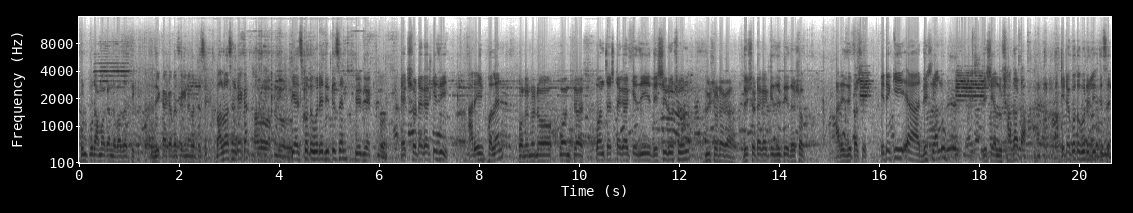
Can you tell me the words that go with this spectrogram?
ফুলপুর আমাকান্দা বাজার থেকে যে কাকা বেচা কিনা করতেছে। ভালো আছেন কাকা? ভালো আপনি পেঁয়াজ কত করে দিতেছেন? কেজি একশো। একশো টাকা কেজি। আর এই ফলেন? ফলেন হলো পঞ্চাশ। পঞ্চাশ টাকা কেজি দেশি রসুন। দুইশো টাকা। দুইশো টাকা কেজিতে দর্শক আর এই যে পাশে, এটা কি দেশি আলু? দেশি আলু, সাদাটা। এটা কত করে দিতেছেন?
